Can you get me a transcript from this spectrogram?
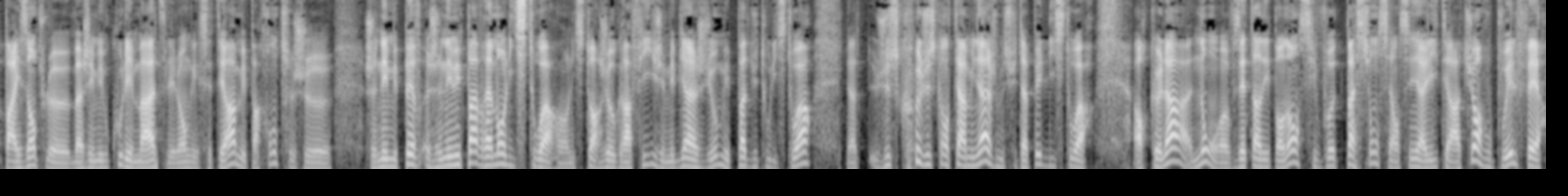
Par exemple, euh, bah, j'aimais beaucoup les maths, les langues, etc. Mais par contre, je, n'aimais pas, vraiment l'histoire. l'histoire géographie, j'aimais bien la géo, mais pas du tout l'histoire. Jusqu'au, jusqu'en terminale, je me suis tapé de l'histoire. Alors que là, non, vous êtes indépendant. Si votre passion c'est enseigner la littérature, vous pouvez le faire.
